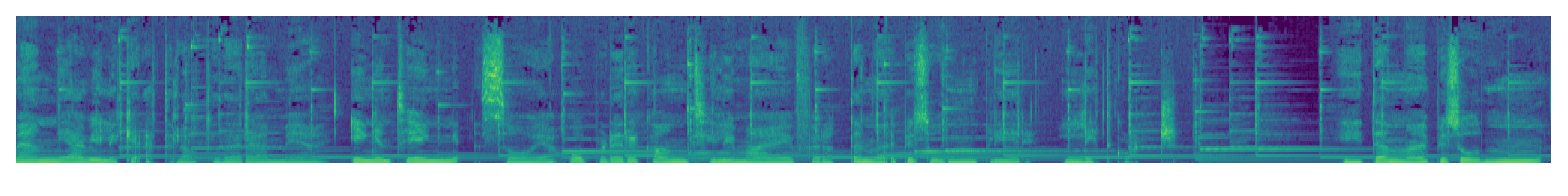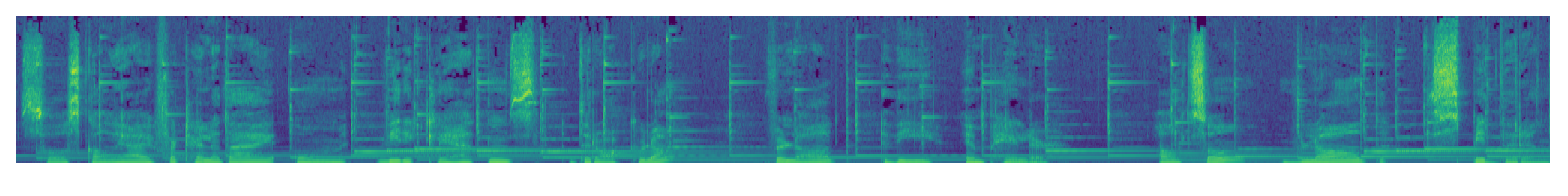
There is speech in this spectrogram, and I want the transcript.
Men jeg vil ikke etterlate dere med ingenting, så jeg håper dere kan tilgi meg for at denne episoden blir litt kort. I denne episoden så skal jeg fortelle deg om virkelighetens Dracula, Vlad the Impaler. Altså Vlad Spidderen.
